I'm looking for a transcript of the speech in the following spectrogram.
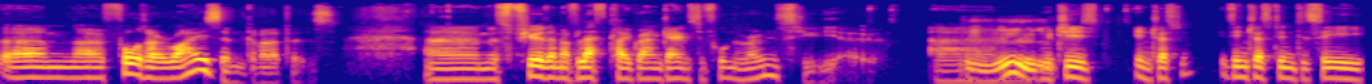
um, uh, Forza Horizon developers, um, there's a few of them have left Playground Games to form their own studio, um, Mm. which is interesting. It's interesting to see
